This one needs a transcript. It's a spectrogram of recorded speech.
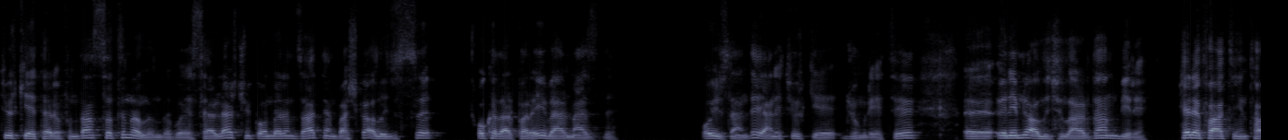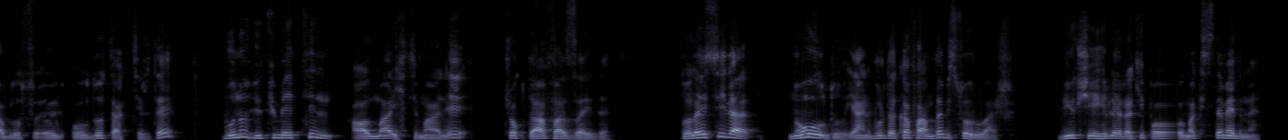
Türkiye tarafından satın alındı bu eserler. Çünkü onların zaten başka alıcısı o kadar parayı vermezdi. O yüzden de yani Türkiye Cumhuriyeti e, önemli alıcılardan biri. Hele Fatih'in tablosu olduğu takdirde bunu hükümetin alma ihtimali çok daha fazlaydı. Dolayısıyla ne oldu? Yani burada kafamda bir soru var. Büyük şehirle rakip olmak istemedi mi?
